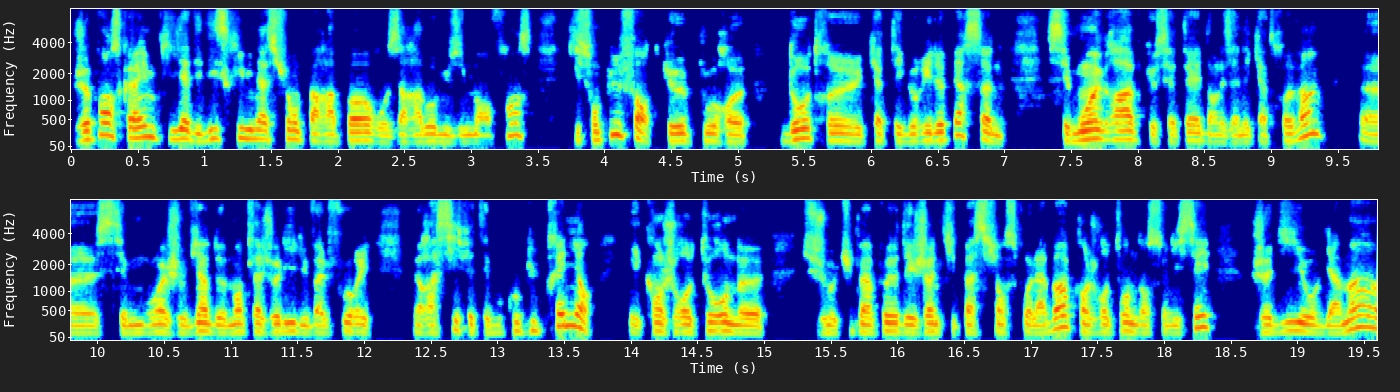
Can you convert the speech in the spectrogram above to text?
Je pense quand même qu'il y a des discriminations par rapport aux arabo-musulmans en France qui sont plus fortes que pour d'autres catégories de personnes. C'est moins grave que c'était dans les années 80. Euh, c'est moi, je viens de Mantes-la-Jolie, du val Le racisme était beaucoup plus prégnant. Et quand je retourne, je m'occupe un peu des jeunes qui passent Sciences Po là-bas. Quand je retourne dans ce lycée, je dis aux gamins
